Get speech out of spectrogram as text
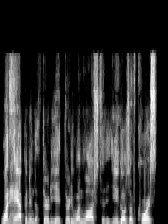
what happened in the 38 31 loss to the Eagles. Of course,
